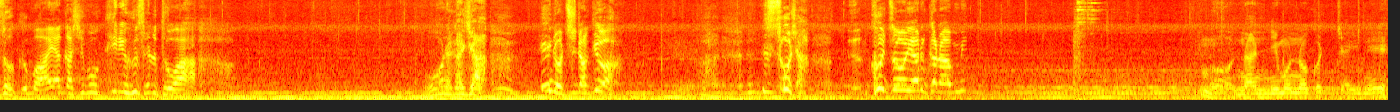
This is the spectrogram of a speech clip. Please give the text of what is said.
賊もあやかしも切り伏せるとは。お願いじゃ命だけは。そうじゃこいつをやるからみ。もう何にも残っちゃいねえ。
